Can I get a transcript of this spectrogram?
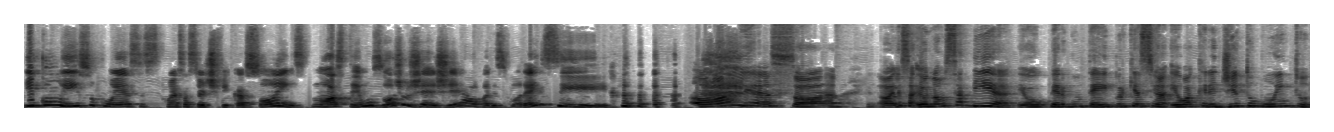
E com isso, com, esses, com essas certificações, nós temos hoje o GG Álvares Florenci. Olha só, olha só, eu não sabia. Eu perguntei porque assim, ó, eu acredito muito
